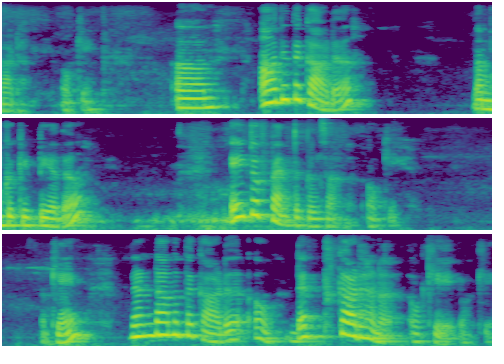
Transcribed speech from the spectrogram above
കാർഡ് ഓക്കെ ആദ്യത്തെ കാർഡ് നമുക്ക് കിട്ടിയത് എയ്റ്റ് ഓഫ് പെന്റക്കിൾസ് ആണ്. ഓക്കെ രണ്ടാമത്തെ കാർഡ് ഓ ഡെത്ത് കാർഡാണ് okay okay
